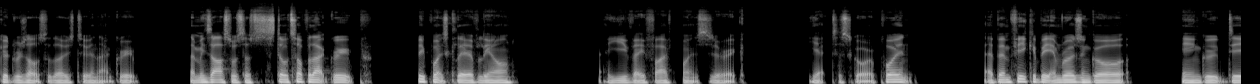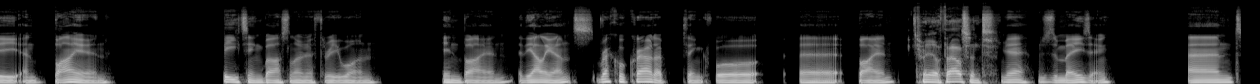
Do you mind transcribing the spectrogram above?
good results for those two in that group. That means Arsenal's still top of that group, three points clear of Lyon. Uh, Juve, five points. Zurich yet to score a point. Uh, Benfica beating Rosengård in Group D and Bayern beating Barcelona 3 1 in Bayern at the Allianz. Record crowd, I think, for uh, Bayern. 20,000. Yeah, which is amazing. And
